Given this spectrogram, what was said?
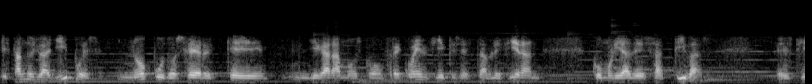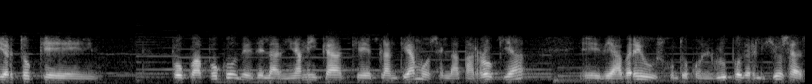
estando yo allí, pues no pudo ser que llegáramos con frecuencia y que se establecieran comunidades activas. Es cierto que poco a poco, desde la dinámica que planteamos en la parroquia eh, de Abreus, junto con el grupo de religiosas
